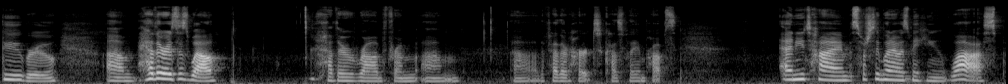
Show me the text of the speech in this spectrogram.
guru. Um, Heather is as well. Heather Robb from um, uh, the Feathered Heart cosplay and props. Anytime, especially when I was making Wasp,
